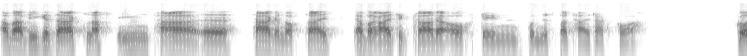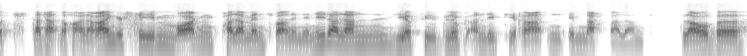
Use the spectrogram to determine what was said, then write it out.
aber wie gesagt, lasst ihm ein paar äh, Tage noch Zeit. Er bereitet gerade auch den Bundesparteitag vor. Gut, dann hat noch einer reingeschrieben, morgen Parlamentswahl in den Niederlanden. Hier viel Glück an die Piraten im Nachbarland glaube,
